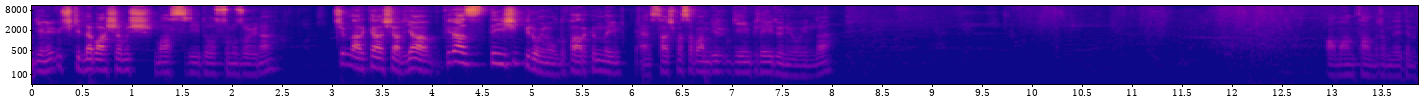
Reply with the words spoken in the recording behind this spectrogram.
Gene 3 kill'le başlamış Mastery dostumuz oyuna. Şimdi arkadaşlar ya biraz değişik bir oyun oldu farkındayım. Yani saçma sapan bir gameplay dönüyor oyunda. Aman tanrım dedim.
